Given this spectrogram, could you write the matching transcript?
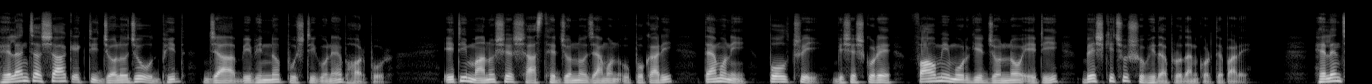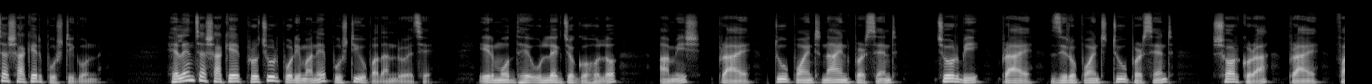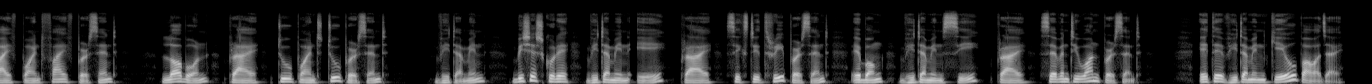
হেলাঞ্চা শাক একটি জলজ উদ্ভিদ যা বিভিন্ন পুষ্টিগুণে ভরপুর। এটি মানুষের স্বাস্থ্যের জন্য যেমন উপকারী, তেমনি পোলট্রি, বিশেষ করে ফাউমি মুরগির জন্য এটি বেশ কিছু সুবিধা প্রদান করতে পারে। হেলেঞ্চা শাকের পুষ্টিগুণ। হেলেঞ্চা শাকের প্রচুর পরিমাণে পুষ্টি উপাদান রয়েছে। এর মধ্যে উল্লেখযোগ্য হল আমিষ প্রায় টু চর্বি প্রায় জিরো শর্করা প্রায় ফাইভ লবণ প্রায় টু ভিটামিন, বিশেষ করে ভিটামিন এ প্রায় সিক্সটি এবং ভিটামিন সি প্রায় সেভেন্টি এতে ভিটামিন কেও পাওয়া যায়।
